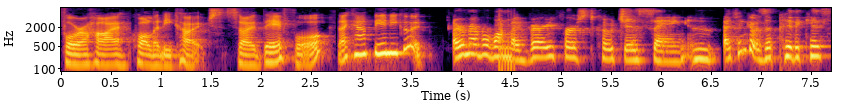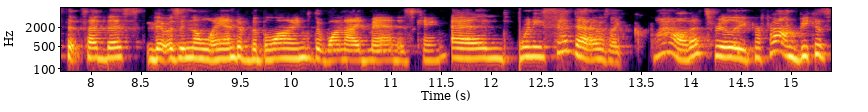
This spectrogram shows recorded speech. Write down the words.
for a high quality coach. So therefore, they can't be any good. I remember one of my very first coaches saying, and I think it was Epictetus that said this, that was in the land of the blind, the one eyed man is king. And when he said that, I was like, wow, that's really profound because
